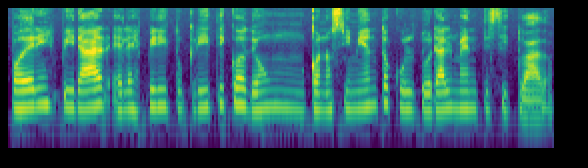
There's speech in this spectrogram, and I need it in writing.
poder inspirar el espíritu crítico de un conocimiento culturalmente situado.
